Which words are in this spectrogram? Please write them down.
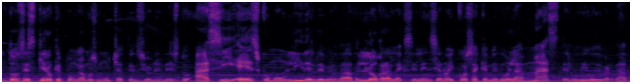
Entonces quiero que pongamos mucha atención en esto. Así es como un líder de verdad logra la excelencia. No hay cosa que me duela más, te lo digo de verdad,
